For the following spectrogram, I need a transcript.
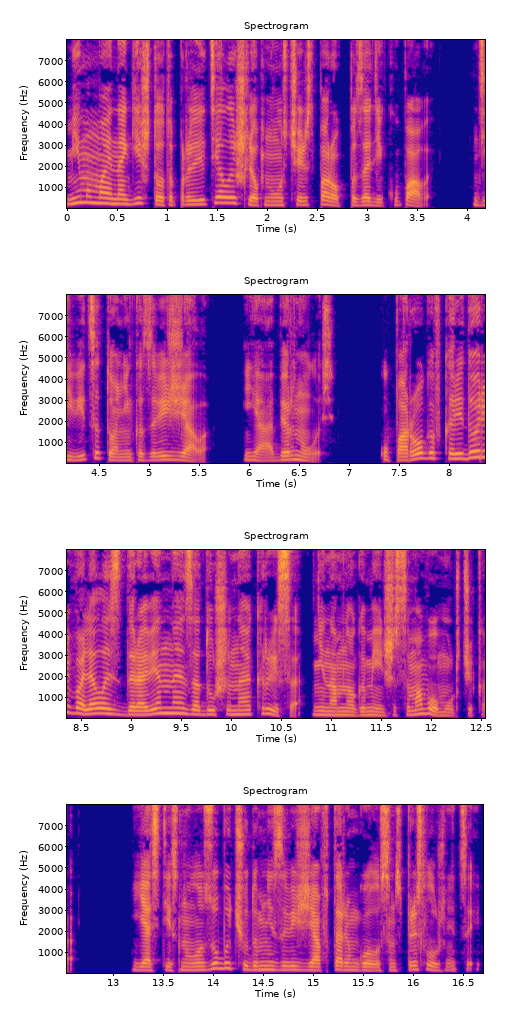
Мимо моей ноги что-то пролетело и шлепнулось через порог позади Купавы. Девица тоненько завизжала. Я обернулась. У порога в коридоре валялась здоровенная задушенная крыса, не намного меньше самого Мурчика. Я стиснула зубы, чудом не завизжав вторым голосом с прислужницей.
